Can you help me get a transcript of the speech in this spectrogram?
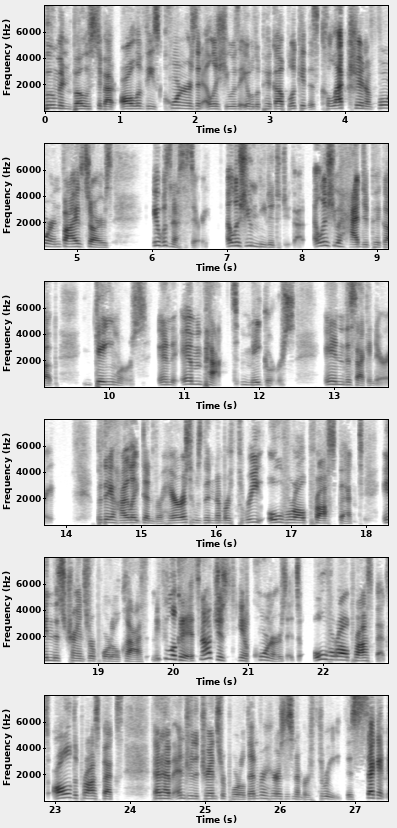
boom and boast about all of these corners that LSU was able to pick up. Look at this collection of four and five stars. It was necessary. LSU needed to do that. LSU had to pick up gamers and impact makers in the secondary. But they highlight Denver Harris, who was the number three overall prospect in this transfer portal class. And if you look at it, it's not just, you know, corners, it's overall prospects. All of the prospects that have entered the transfer portal, Denver Harris is number three, the second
